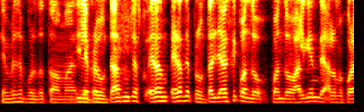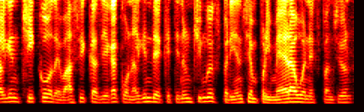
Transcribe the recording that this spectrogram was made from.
siempre se portó toda madre. Y le preguntabas muchas cosas. Eras, eras de preguntar, ya ves que cuando, cuando alguien de, a lo mejor alguien chico de básicas llega con alguien de que tiene un chingo de experiencia en primera o en expansión,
